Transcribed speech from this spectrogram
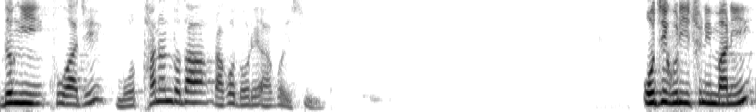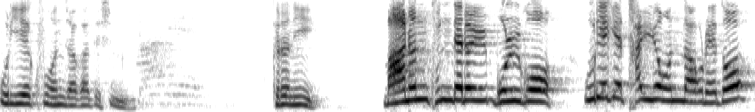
능히 구하지 못하는도다라고 노래하고 있습니다. 오직 우리 주님만이 우리의 구원자가 되십니다. 그러니 많은 군대를 몰고 우리에게 달려온다고 해도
